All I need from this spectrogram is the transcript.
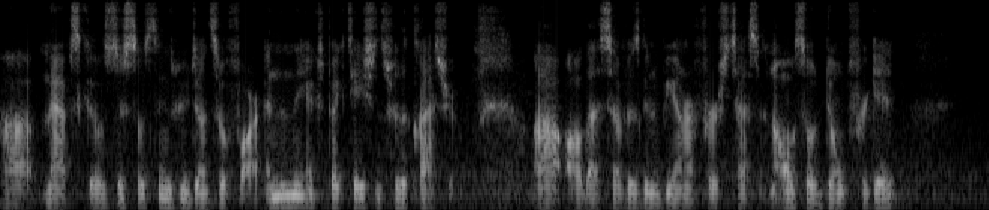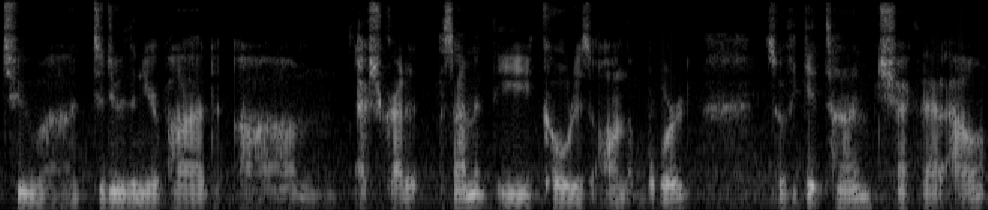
uh, map skills, just those things we've done so far. And then the expectations for the classroom. Uh, all that stuff is going to be on our first test. And also, don't forget to uh, to do the Nearpod um, extra credit assignment. The code is on the board, so if you get time, check that out.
